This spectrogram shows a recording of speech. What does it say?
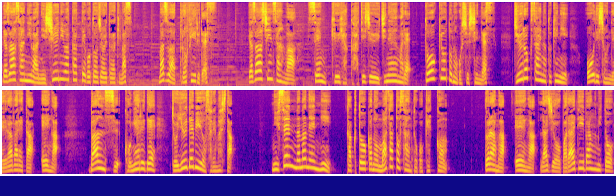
矢沢さんには2週にわたってご登場いただきます。まずはプロフィールです。矢沢慎さんは1981年生まれ東京都のご出身です。16歳の時にオーディションで選ばれた映画バウンス・コギャルで女優デビューをされました。2007年に格闘家のマサトさんとご結婚。ドラマ、映画、ラジオ、バラエティ番組と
